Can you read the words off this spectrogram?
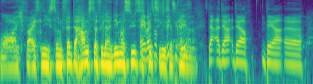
Boah, ich weiß nicht. So ein fetter Hamster vielleicht. Irgendwas Süßes, Hey, weißt du, was das Putziges. Ich habe keine ist? Ahnung. Der, der, der, der, äh,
